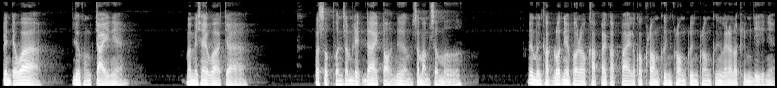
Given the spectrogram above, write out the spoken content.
เป็นแต่ว่าเรื่องของใจเนี่ย มันไม่ใช่ว่าจะประสบผลสำเร็จได้ต่อเนื่องสม่ำเสมอ ไม่เหมือนขับรถเนี่ยพอเราขับไปขับไปแล้วก็คล่องขึ้นคล่องขึ้นคล่องขึ้น เวลาเราพิมพ์ดีเนี่ย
